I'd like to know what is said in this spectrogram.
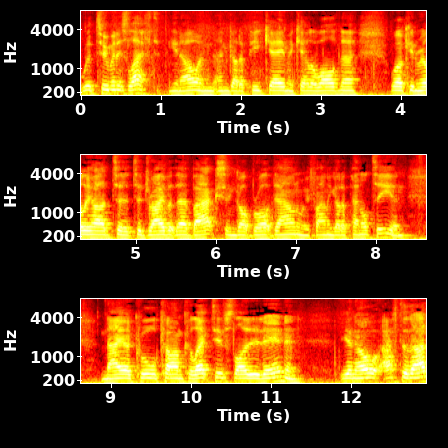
with two minutes left, you know, and, and got a PK, Michaela Waldner working really hard to, to drive at their backs and got brought down and we finally got a penalty and Naya, cool, calm, collective, slotted it in and, you know, after that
